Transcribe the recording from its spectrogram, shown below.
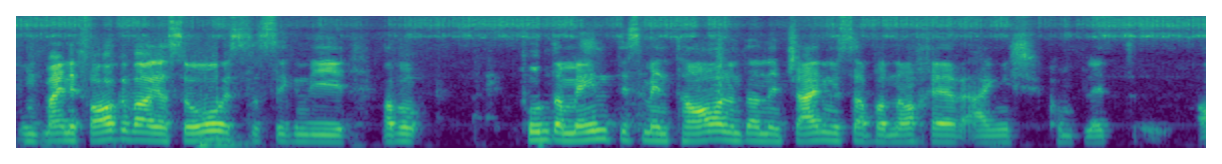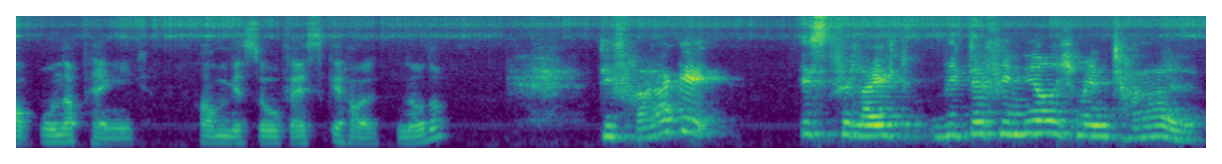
Und meine Frage war ja so, ist das irgendwie, aber Fundament ist mental und dann Entscheidung ist aber nachher eigentlich komplett unabhängig. Haben wir so festgehalten, oder? Die Frage ist vielleicht, wie definiere ich mental?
